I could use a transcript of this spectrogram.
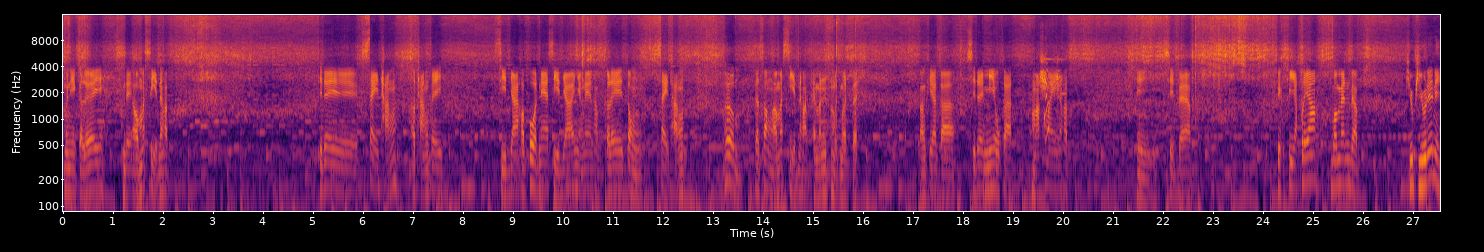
มื้อนี้ก็เลยได้เอามาฉีดนะครับที่ได้ใส่ถังเอาถังไปฉีดยาข้าวโพดแน่ฉีดยาอย่างแน่นครับ ก็เลยต้องใส่ถังเพิ่ม ก็ต้องเอามาฉีดนะครับให้มันหมดหมดไปบางทีก็สิได้มีโอกาสหมักไหมนะครับนี่ฉีดแบบเปียกๆเลยอะบ่แมนแบบผิวๆได้นี่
